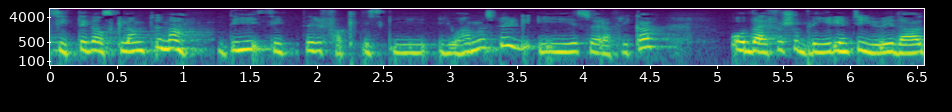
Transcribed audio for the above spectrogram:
sitter ganske langt unna. De sitter faktisk i Johannesburg i Sør-Afrika. Og derfor så blir intervjuet i dag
